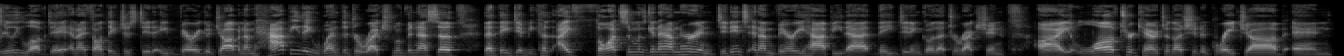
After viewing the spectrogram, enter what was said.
really loved it, and I thought they just did a very good job. And I'm happy they went the direction with Vanessa that they did because I thought someone's gonna happen to her and didn't, and I'm very happy that they didn't go that direction. I loved her character; thought she did a great job, and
